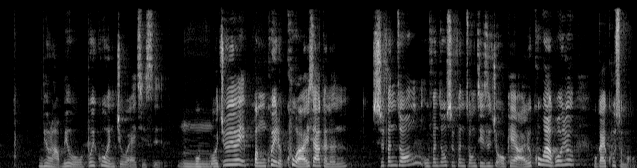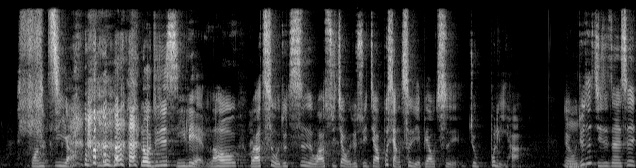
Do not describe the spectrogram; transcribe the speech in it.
没有啦，没有，我不会哭很久哎，其实，我我就会崩溃的哭了一下，可能十分钟、五分钟、十分钟，其实就 OK 啊。就哭完了过后，就我该哭什么，忘记啊。然后我就去洗脸，然后我要吃我就吃，我要睡觉我就睡觉，不想吃也不要吃，就不理他。对我就是其实真的是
